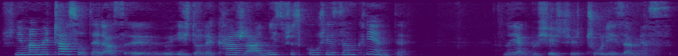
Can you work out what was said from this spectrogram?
Przecież nie mamy czasu teraz e, iść do lekarza, nic, wszystko już jest zamknięte. No jakby się czuli, zamiast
